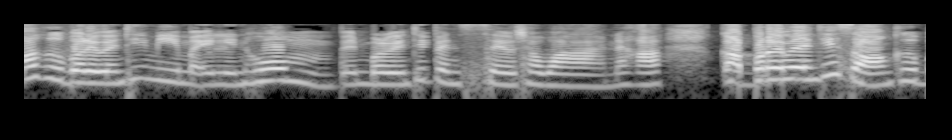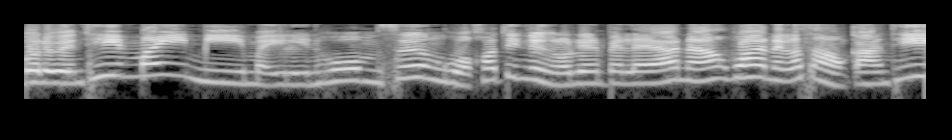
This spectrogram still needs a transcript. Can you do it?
ก็คือบริเวณที่มีไมลินหุ้ม เป็นบริเวณที่เป็นเซลล์ชวานะคะ กับบริเวณที่สองคือบริเวณที่ไม่มีไมลินหุ้ม ซึ่งหัวข้อที่หนึ่งเราเรียนไปแล้วนะว่าในลักษณะของการที่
